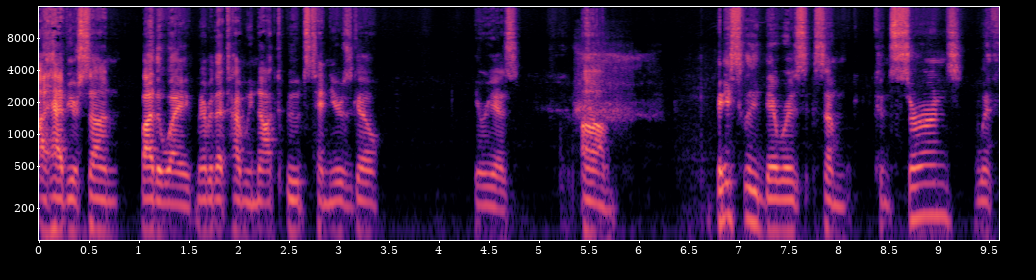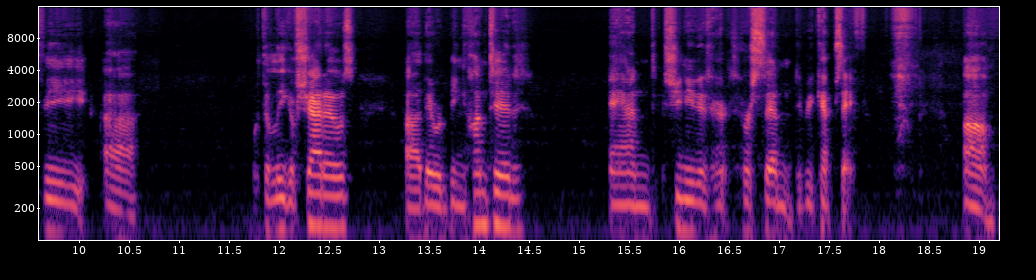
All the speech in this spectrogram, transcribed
I have your son. By the way, remember that time we knocked boots ten years ago? Here he is. Um, basically, there was some concerns with the uh, with the League of Shadows. Uh, they were being hunted, and she needed her, her son to be kept safe. Um,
